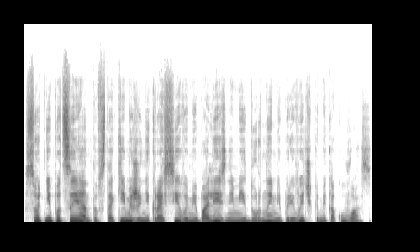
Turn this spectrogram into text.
сотни пациентов с такими же некрасивыми болезнями и дурными привычками, как у вас.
